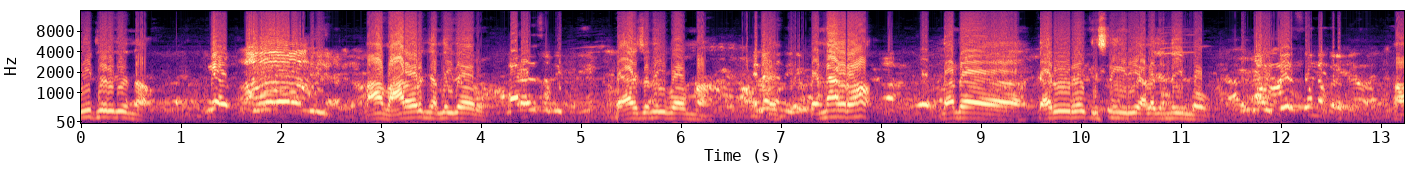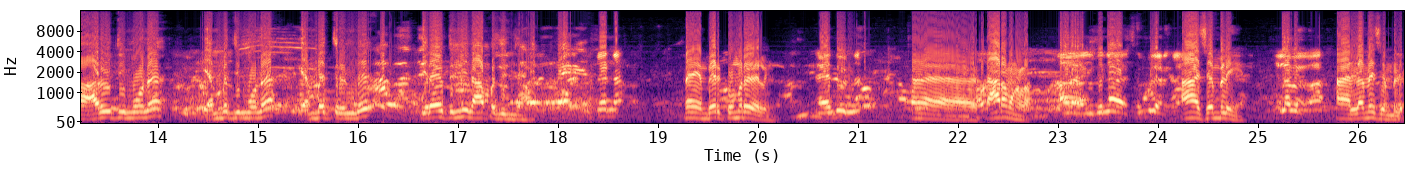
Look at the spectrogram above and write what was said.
வீட்டுல இருக்குதுண்ணா. ஆ வார வாரம் சந்தைக்கு தான் வரும் வேற சந்தைக்கு சந்தை? பெண்ணாகரம் அந்த கரூர் கிருஷ்ணகிரி சந்தைக்கும் போவோம் அறுபத்தி மூணு எண்பத்தி மூணு எண்பத்தி ரெண்டு இருபத்தஞ்சி நாற்பத்தஞ்சு. என் பேர் குமரவேலுங்க. தாரமங்கலம். இதுனா செம்பிள் இருக்கு? ஆ செம்பிளிங்க எல்லாமே வா? ஆ எல்லாமே செம்பிளி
